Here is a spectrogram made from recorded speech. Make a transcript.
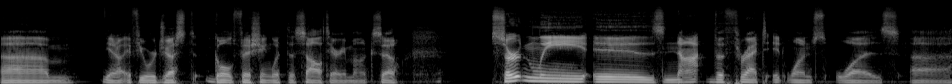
Um, you know, if you were just gold fishing with the solitary monk. So certainly is not the threat it once was. Uh,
